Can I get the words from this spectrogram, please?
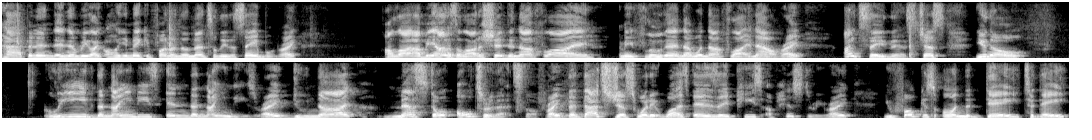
happening, and then be like, "Oh, you're making fun of the mentally disabled," right? A lot. I'll be honest. A lot of shit did not fly. I mean, flew then that would not fly now, right? I'd say this. Just you know, leave the 90s in the 90s right do not mess don't alter that stuff right that that's just what it was it is a piece of history right you focus on the day today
